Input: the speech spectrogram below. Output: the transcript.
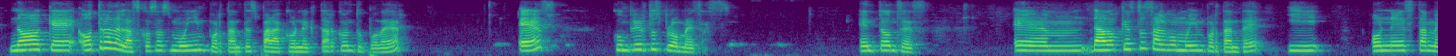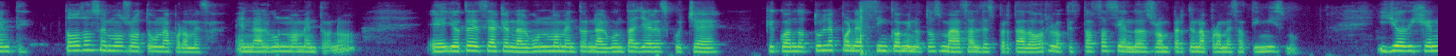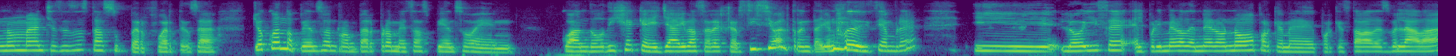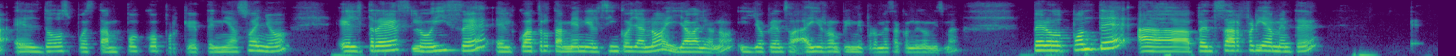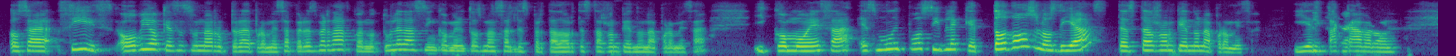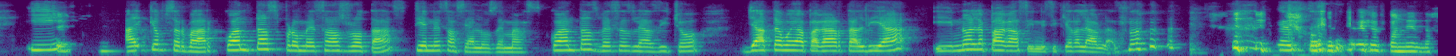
No, que otra de las cosas muy importantes para conectar con tu poder es cumplir tus promesas. Entonces, em, dado que esto es algo muy importante y honestamente, todos hemos roto una promesa en algún momento, ¿no? Eh, yo te decía que en algún momento, en algún taller, escuché que cuando tú le pones cinco minutos más al despertador, lo que estás haciendo es romperte una promesa a ti mismo. Y yo dije, no manches, eso está súper fuerte. O sea, yo cuando pienso en romper promesas, pienso en cuando dije que ya iba a hacer ejercicio el 31 de diciembre y lo hice el primero de enero no porque me porque estaba desvelada, el 2 pues tampoco porque tenía sueño, el 3 lo hice, el 4 también y el 5 ya no y ya valió, ¿no? Y yo pienso, ahí rompí mi promesa conmigo misma. Pero ponte a pensar fríamente o sea, sí, obvio que esa es una ruptura de promesa, pero es verdad, cuando tú le das cinco minutos más al despertador, te estás rompiendo una promesa. Y como esa, es muy posible que todos los días te estás rompiendo una promesa. Y está cabrón. Y hay que observar cuántas promesas rotas tienes hacia los demás. ¿Cuántas veces le has dicho, ya te voy a pagar tal día y no le pagas y ni siquiera le hablas? ¿no? este... te sigues escondiendo.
